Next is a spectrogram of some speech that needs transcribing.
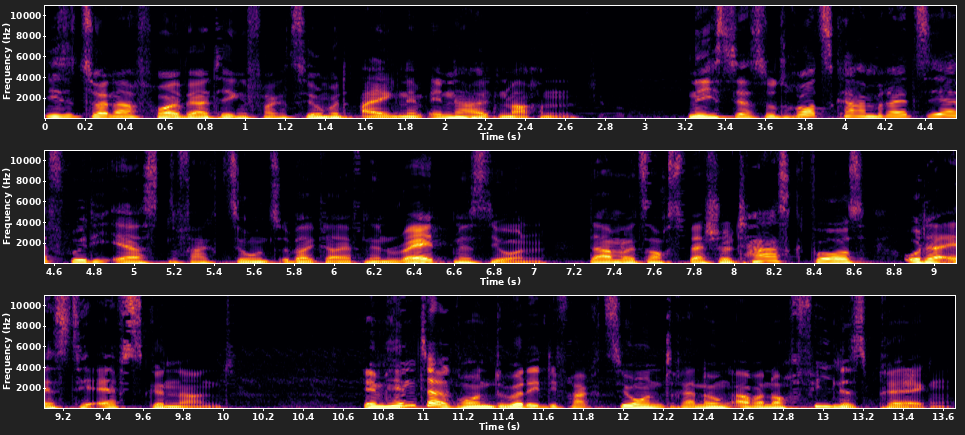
die sie zu einer vollwertigen Fraktion mit eigenem Inhalt machen. Nichtsdestotrotz kamen bereits sehr früh die ersten fraktionsübergreifenden Raid-Missionen, damals noch Special Task Force oder STFs genannt. Im Hintergrund würde die Fraktionentrennung aber noch vieles prägen.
